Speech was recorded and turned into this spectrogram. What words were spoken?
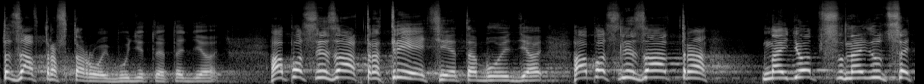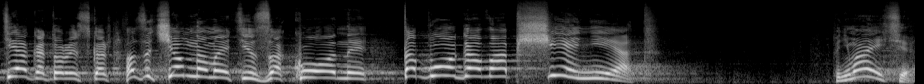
То завтра второй будет это делать, а послезавтра третий это будет делать, а послезавтра найдется, найдутся те, которые скажут, а зачем нам эти законы? Да Бога вообще нет. Понимаете?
